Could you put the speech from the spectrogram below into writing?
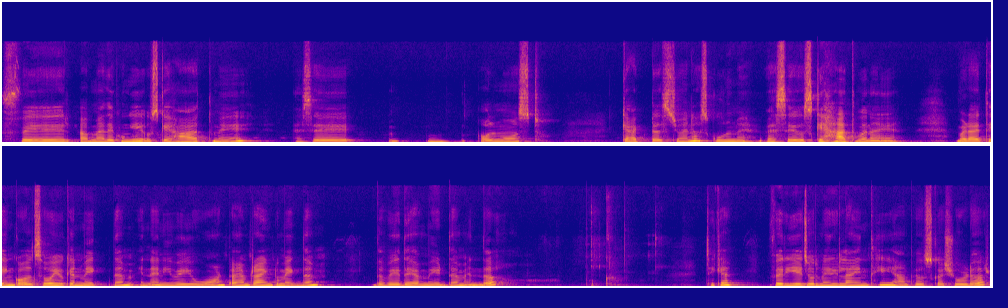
फिर अब मैं देखूँगी उसके हाथ में ऐसे ऑलमोस्ट कैक्टस जो है ना स्कूल में, वैसे उसके हाथ बनाए हैं। But I think also you can make them in any way you want I am trying to make them the way they have made them in the book ठीक है? फिर ये जो मेरी लाइन थी, यहाँ पे उसका शोल्डर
